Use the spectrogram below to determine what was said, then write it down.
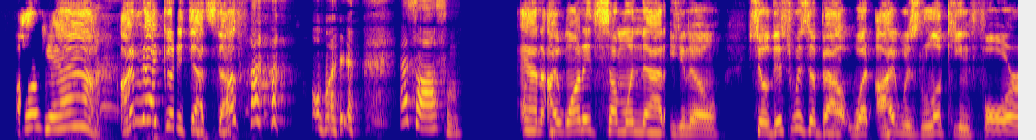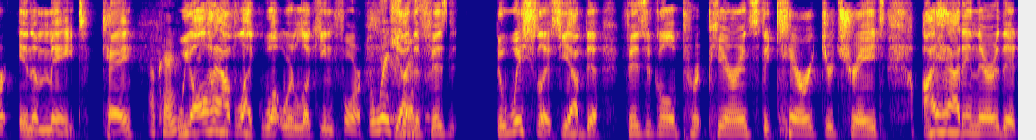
oh yeah, I'm not good at that stuff. oh my god, that's awesome. And I wanted someone that you know. So this was about what I was looking for in a mate. Okay. Okay. We all have like what we're looking for. wish yeah, list. the phys- the wish list. You have the physical appearance, the character traits. I had in there that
